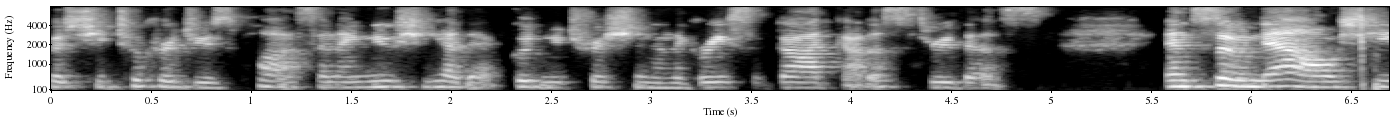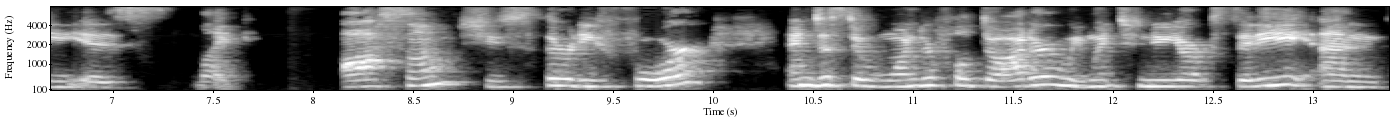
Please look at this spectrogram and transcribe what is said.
but she took her Juice Plus, and I knew she had that good nutrition and the grace of God got us through this. And so now she is like awesome. She's 34 and just a wonderful daughter. We went to New York City and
